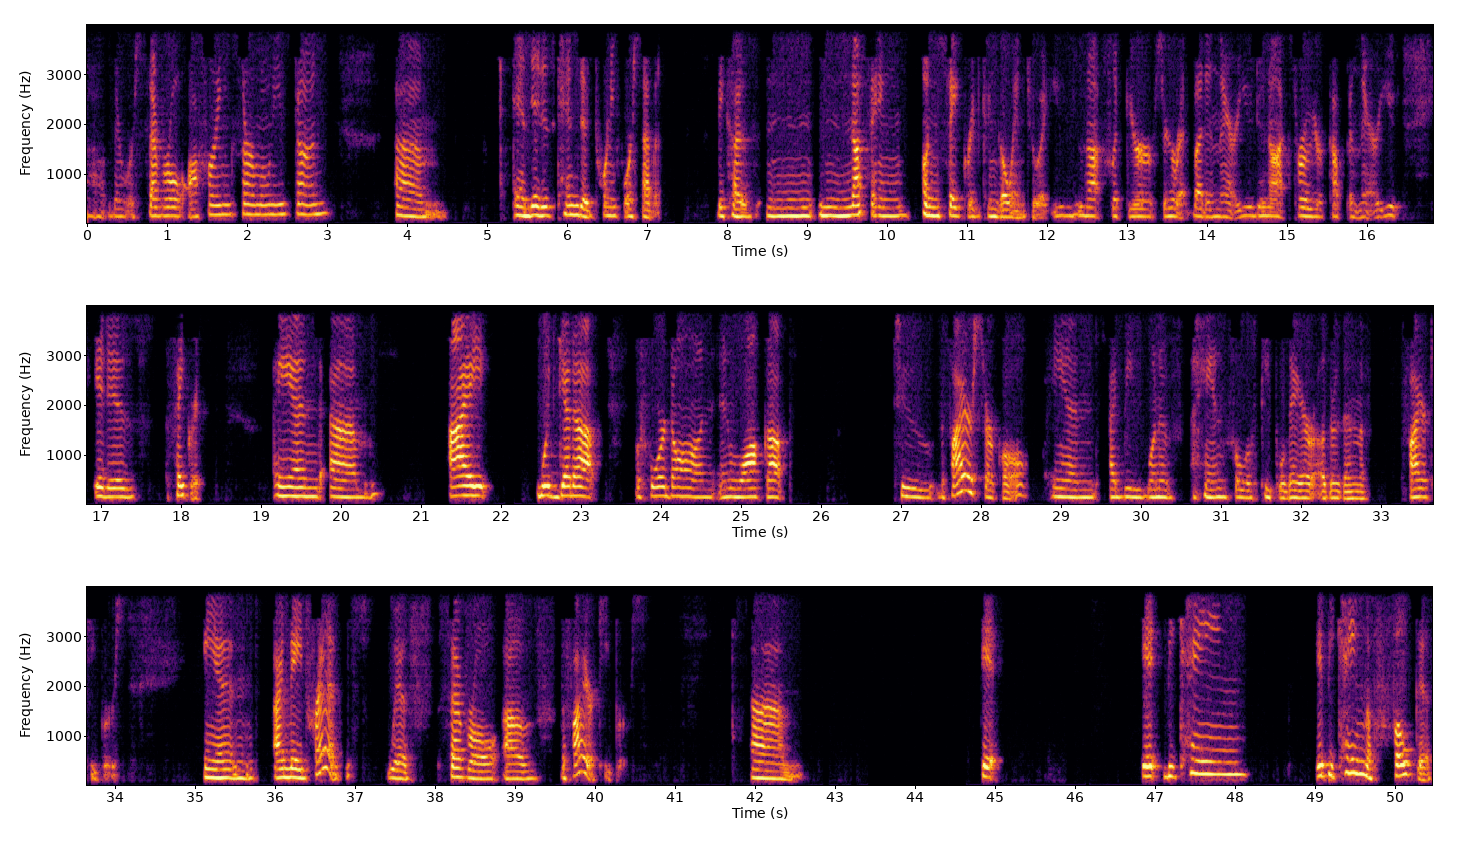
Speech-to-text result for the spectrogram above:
Uh, there were several offering ceremonies done. Um, and it is tended 24-7 because n- nothing unsacred can go into it. You do not flick your cigarette butt in there. You do not throw your cup in there. You, it is sacred. And um, I would get up before dawn and walk up to the fire circle and I'd be one of a handful of people there other than the fire keepers. And I made friends with several of the fire keepers. Um, it it became it became the focus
